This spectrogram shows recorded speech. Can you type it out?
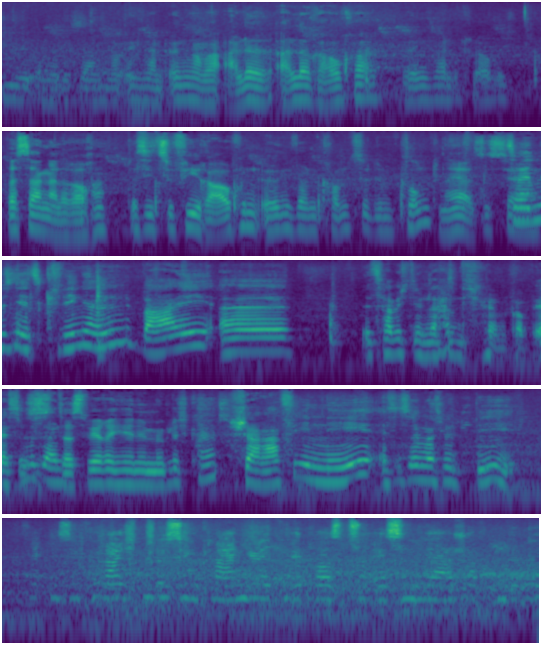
viel. Also das sagen doch irgendwann, irgendwann mal alle, alle Raucher, irgendwann glaube ich, Was sagen alle Raucher? dass sie zu viel rauchen. Irgendwann kommt zu dem Punkt. Naja, es ist So, wir ja. müssen jetzt klingeln bei. Äh, jetzt habe ich den Namen nicht mehr im Kopf. Es muss Das, ein das wäre hier eine Möglichkeit. Sharafi, nee, es ist irgendwas mit B. Hätten Sie vielleicht ein bisschen Kleingeld für etwas zu essen, die Herrschaften bitte.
